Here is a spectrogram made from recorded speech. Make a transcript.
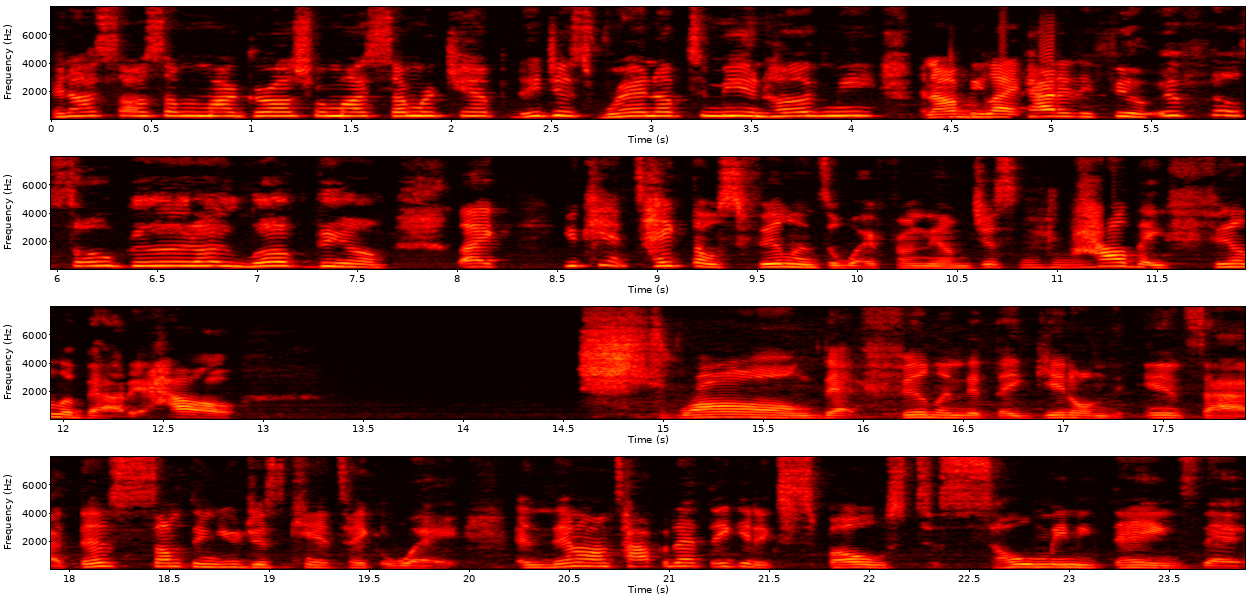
and I saw some of my girls from my summer camp. They just ran up to me and hugged me. And I'll be mm. like, How did it feel? It felt so good. I love them. Like, you can't take those feelings away from them, just mm-hmm. how they feel about it, how strong that feeling that they get on the inside. There's something you just can't take away. And then on top of that, they get exposed to so many things that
